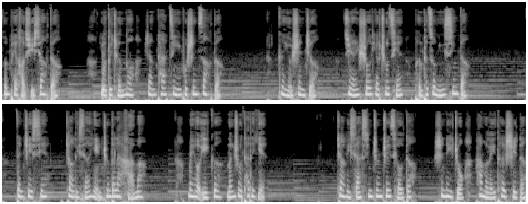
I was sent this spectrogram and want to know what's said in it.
分配好学校的，有的承诺让她进一步深造的，更有甚者，居然说要出钱捧她做明星的。但这些赵丽霞眼中的癞蛤蟆，没有一个能入她的眼。赵丽霞心中追求的是那种哈姆雷特式的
